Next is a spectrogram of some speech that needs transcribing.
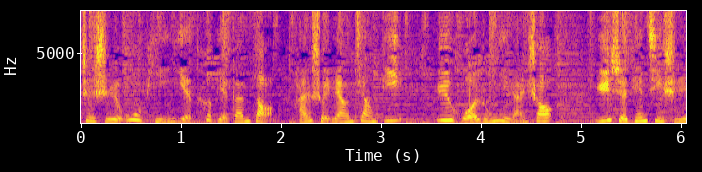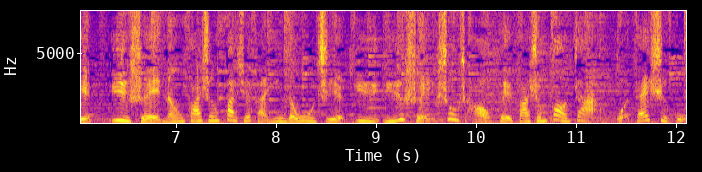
致使物品也特别干燥，含水量降低，遇火容易燃烧。雨雪天气时，遇水能发生化学反应的物质遇雨水受潮会发生爆炸、火灾事故。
